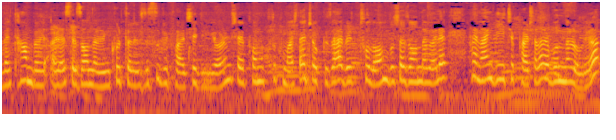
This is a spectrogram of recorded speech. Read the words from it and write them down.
Ve tam böyle ara sezonların kurtarıcısı bir parça giyiyorum. Şey pamuklu kumaşlar çok güzel bir tulum. Bu sezonda böyle hemen giyecek parçalar bunlar oluyor.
